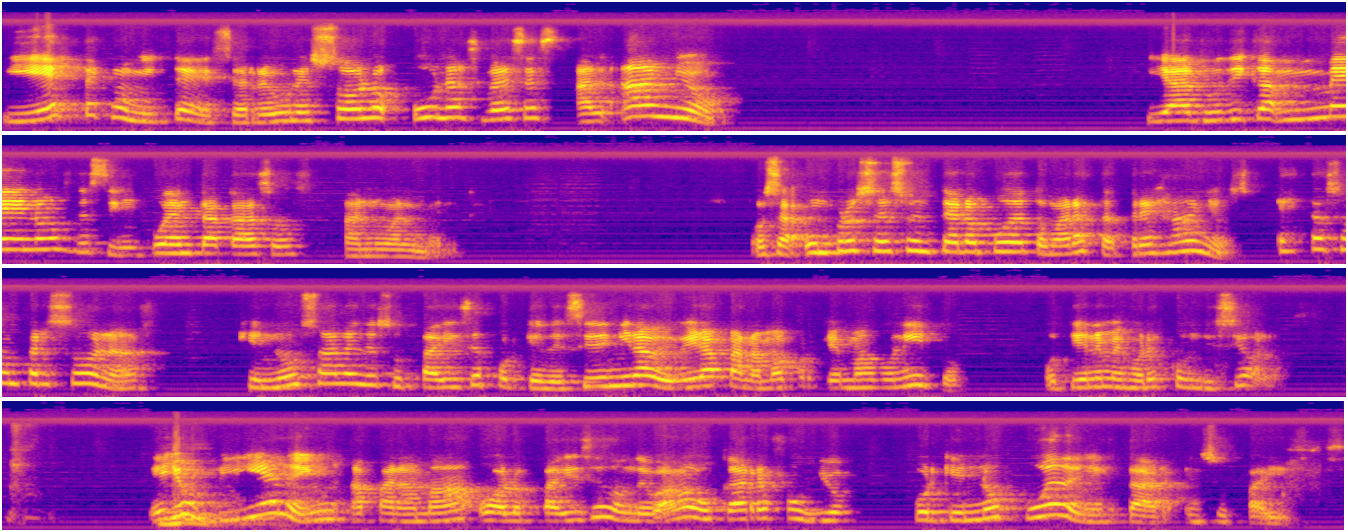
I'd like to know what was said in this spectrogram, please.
y este comité se reúne solo unas veces al año y adjudica menos de 50 casos anualmente. O sea, un proceso entero puede tomar hasta tres años. Estas son personas que no salen de sus países porque deciden ir a vivir a Panamá porque es más bonito o tiene mejores condiciones. Ellos mm. vienen a Panamá o a los países donde van a buscar refugio porque no pueden estar en sus países.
